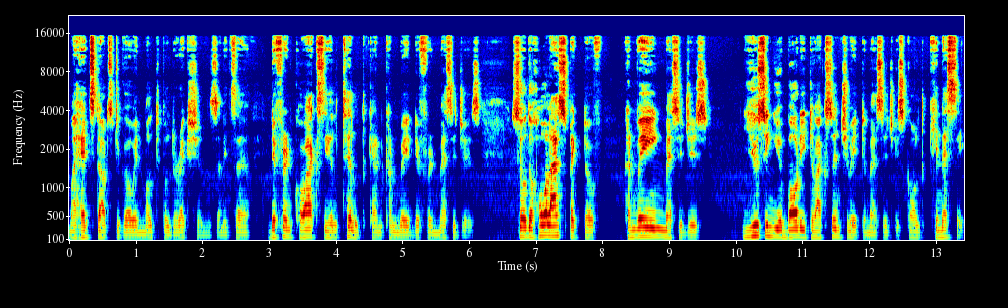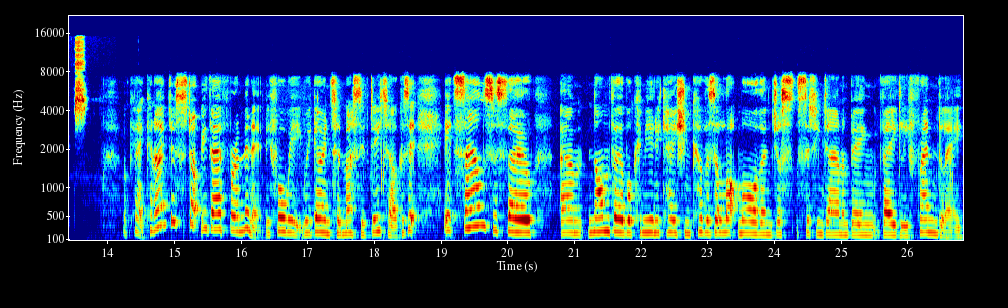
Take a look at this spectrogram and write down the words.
my head starts to go in multiple directions. And it's a different coaxial tilt can convey different messages. So the whole aspect of conveying messages using your body to accentuate the message is called kinesics. Okay, can I just stop you there for a minute before we, we go into massive detail? Because it, it sounds as though um, non-verbal communication covers a lot more than just sitting down and being vaguely friendly.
